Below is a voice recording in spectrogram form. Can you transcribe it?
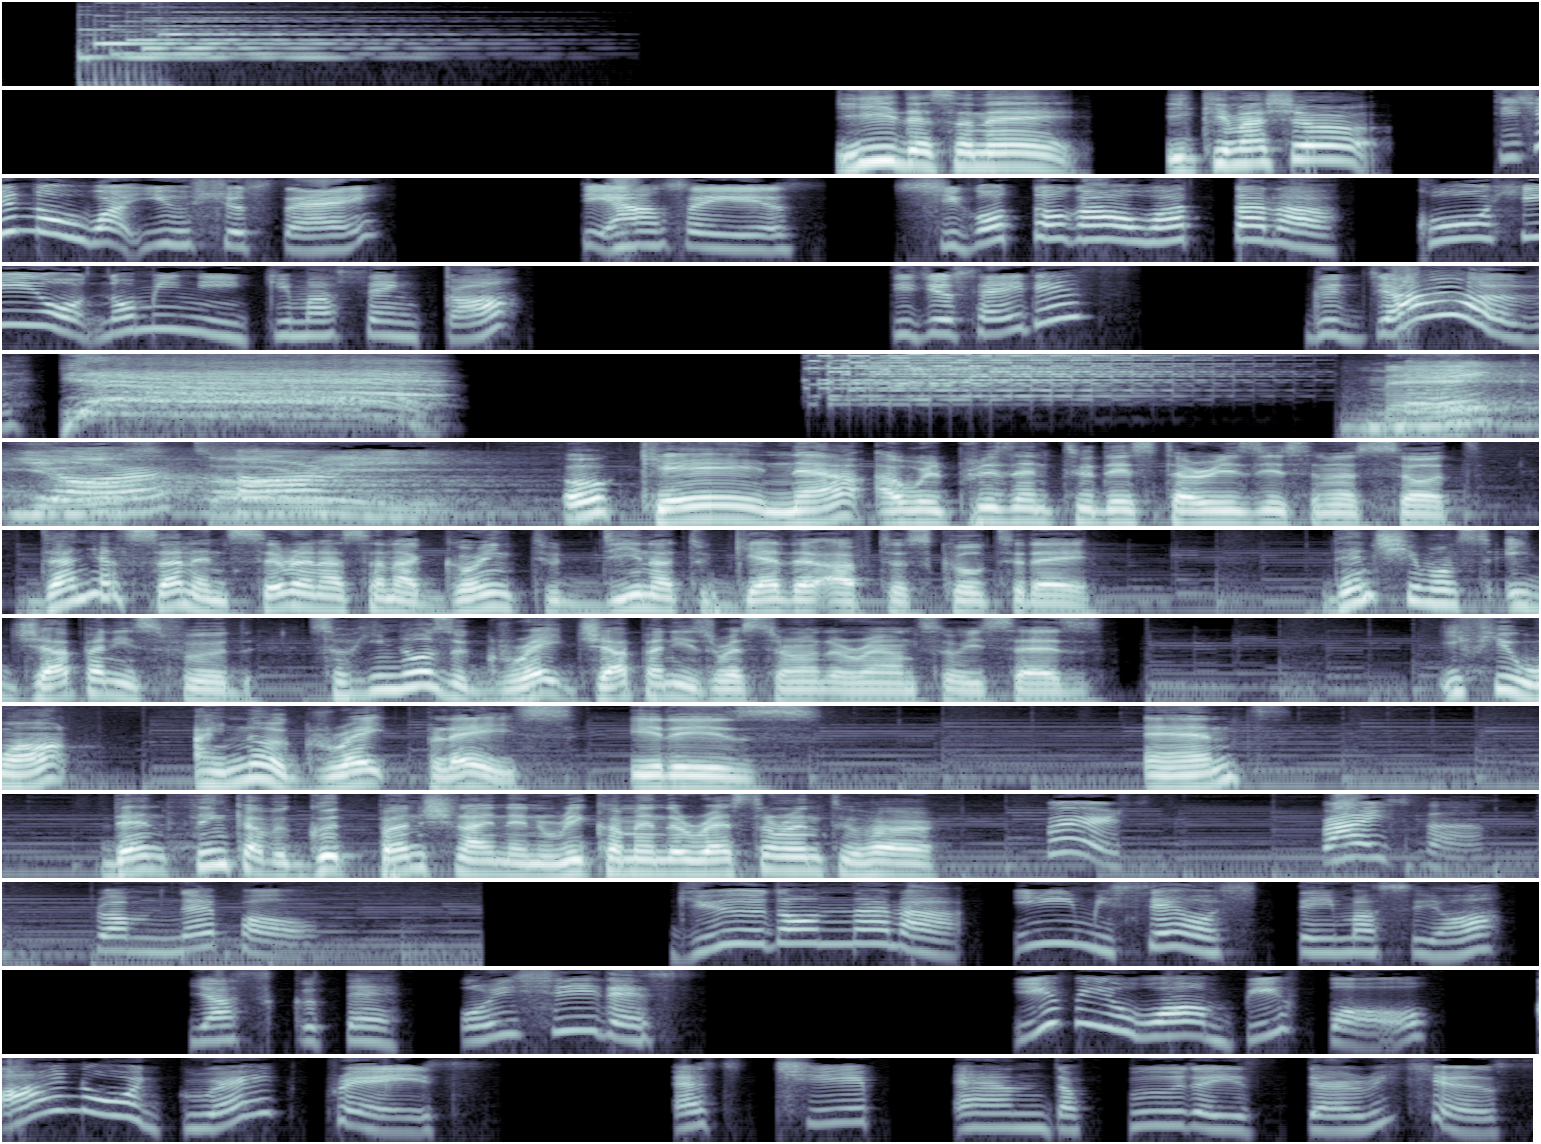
いいですね。行きましょう。Did you know what you should say? The answer is 仕事が終わったらコーヒーを飲みに行きませんか Did you say this? Good job! Yeah! Make your story. Okay, now I will present today's stories listeners thought. Daniel-san and Serena-san are going to dinner together after school today. Then she wants to eat Japanese food, so he knows a great Japanese restaurant around, so he says, If you want, I know a great place. It is. And then think of a good punchline and recommend a restaurant to her. First, Raisan from Nepal. 牛丼ならいい店を知っていますよ。安くて美味しいです。If you want beef bowl, I know a great place. It's cheap and the food is delicious.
